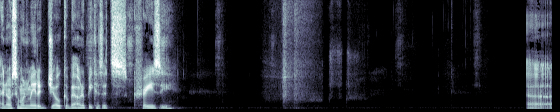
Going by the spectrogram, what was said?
I know someone made a joke about it because it's crazy. Uh,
